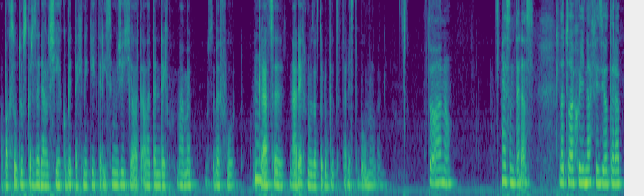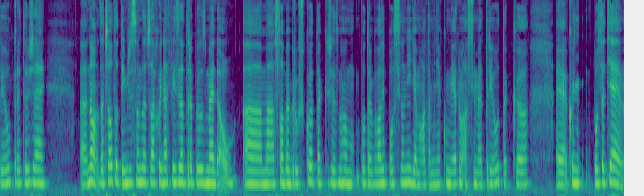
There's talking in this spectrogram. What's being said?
A pak jsou to skrze další jakoby, techniky, které si můžeš dělat, ale ten dech máme u sebe furt. Kolikrát hm. se nadechnu za tu dobu, co tady s tebou mluvím. To ano. Já jsem teda začala chodit na fyzioterapii, protože Eh, no, začalo to tým, že jsem začala chodit na fyzioterapiu s Medou. A má slabé brúško, takže jsme ho potřebovali posilnit a má tam nějakou mírnou asymetriu, tak uh, jako v podstatě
